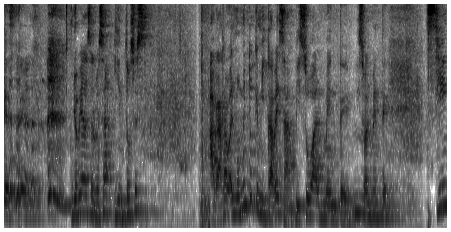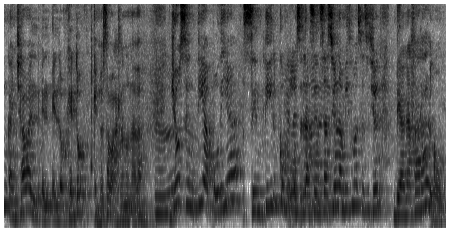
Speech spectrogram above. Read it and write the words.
Este, yo veía la cerveza y entonces agarraba. El momento que mi cabeza visualmente, visualmente, sí enganchaba el, objeto, que no estaba agarrando nada, yo sentía, podía sentir como la sensación, la misma sensación de agarrar algo.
